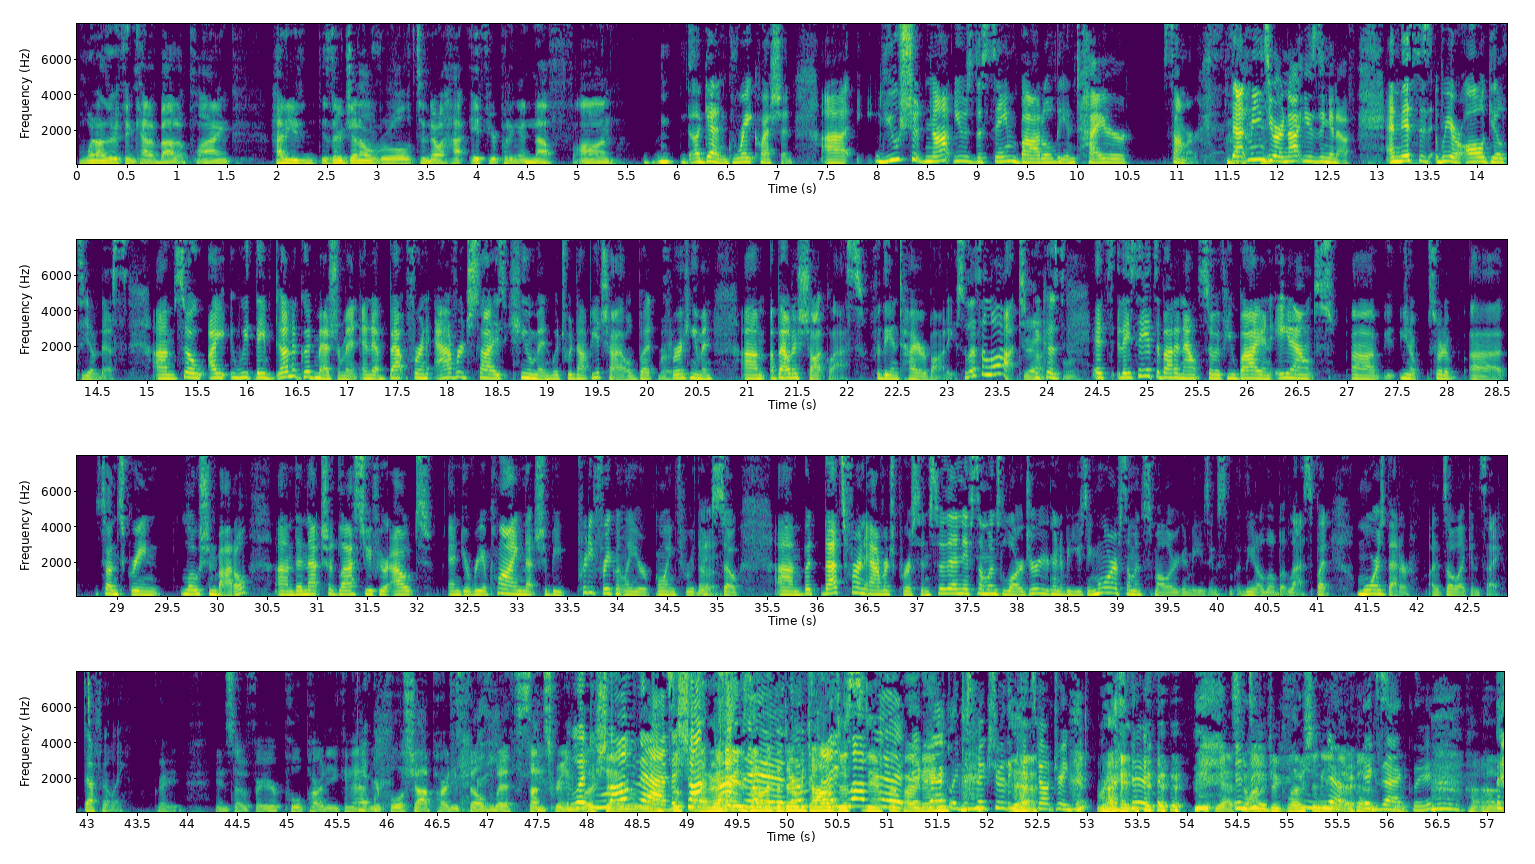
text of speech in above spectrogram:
one other thing, kind of about applying. How do you? Is there a general rule to know how, if you're putting enough on? Again, great question. Uh, you should not use the same bottle the entire summer. That means you are not using enough. And this is we are all guilty of this. Um, so I we, they've done a good measurement, and about for an average size human, which would not be a child, but right. for a human, um, about a shot glass for the entire body. So that's a lot yeah. because it's they say it's about an ounce. So if you buy an eight ounce, uh, you know, sort of uh, sunscreen lotion bottle, um, then that should last you if you're out and you're reapplying. That should be pretty frequently. You're going through those. Yeah. So, um, but that's for an average person. So then, if someone's larger, you're going to be using more. If someone's smaller, you're going to be using you know a little bit less. But more is better. That's all I can say. Definitely. Great. And so for your pool party, you can have yeah. your pool shot party filled with sunscreen Would lotion. love that. The shot fun, right? Is that what the dermatologists do for partying? Exactly. Just make sure the kids yeah. don't drink it. right. yes, don't want to drink lotion no, either. Exactly. Uh,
